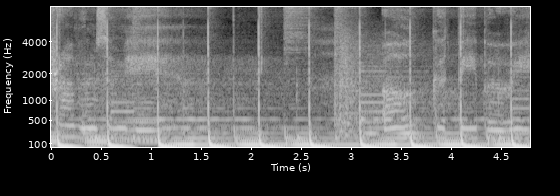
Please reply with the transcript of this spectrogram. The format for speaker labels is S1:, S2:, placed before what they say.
S1: problems I'm here. All good people.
